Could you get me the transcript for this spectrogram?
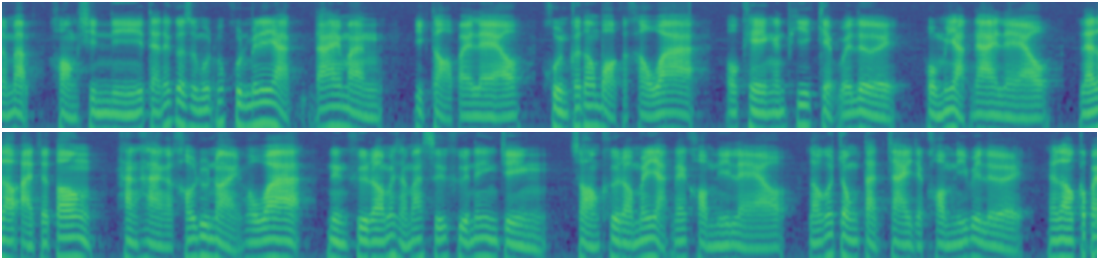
สำหรับของชิ้นนี้ แต่ถ้าเกิดสมมติว่าคุณไม่ได้อยากได้มันอีกต่อไปแล้ว คุณก็ต้องบอกกับเขาว่า โอเค งั้นพี่เก็บไว้เลย ผมไม่อยากได้แล้ว และเราอาจจะต้องห่างๆกับเขาดูหน่อย เพราะว่า 1 คือเราไม่สามารถซื้อคืนได้จริง ๆ 2 คือเราไม่อยากได้คอมนี้แล้ว เราก็จงตัดใจจากคอมนี้ไปเลย แล้วเราก็ไป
